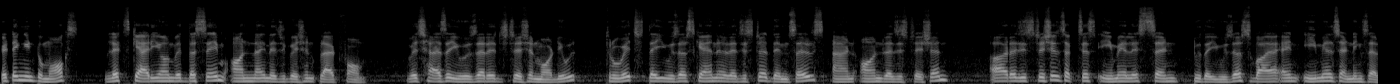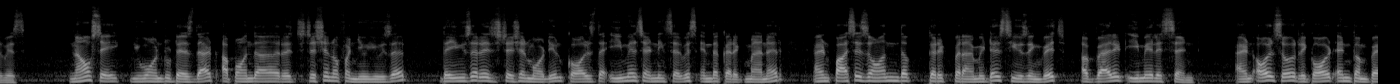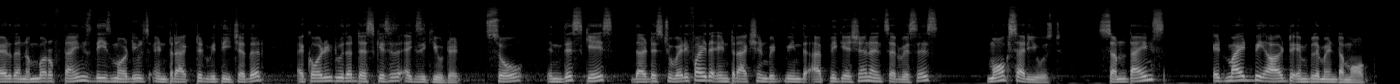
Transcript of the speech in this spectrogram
Getting into mocks, let's carry on with the same online education platform, which has a user registration module through which the users can register themselves and on registration, a registration success email is sent to the users via an email sending service. Now say you want to test that upon the registration of a new user, the user registration module calls the email sending service in the correct manner and passes on the correct parameters using which a valid email is sent and also record and compare the number of times these modules interacted with each other according to the test cases executed. So, in this case, that is to verify the interaction between the application and services, mocks are used. Sometimes, it might be hard to implement a mock.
